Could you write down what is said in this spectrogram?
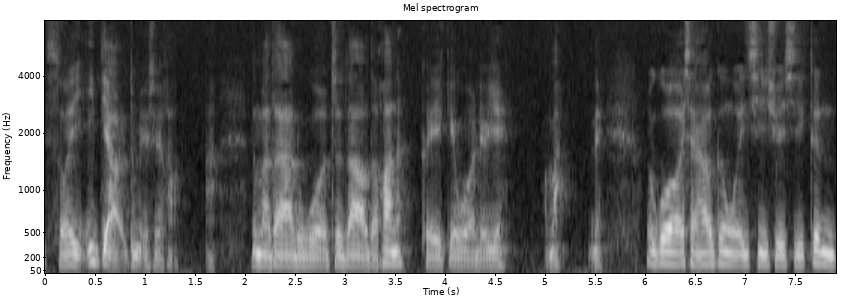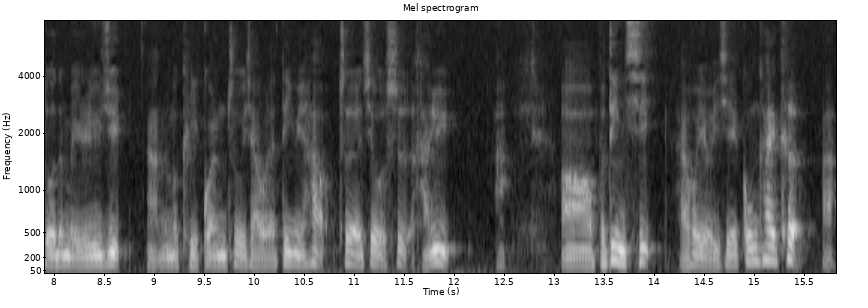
所以一点儿都没睡好啊。那么大家如果知道的话呢，可以给我留言，好吗？那如果想要跟我一起学习更多的每日一句啊，那么可以关注一下我的订阅号，这就是韩语啊啊，不定期还会有一些公开课啊，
